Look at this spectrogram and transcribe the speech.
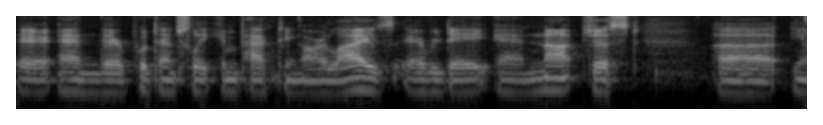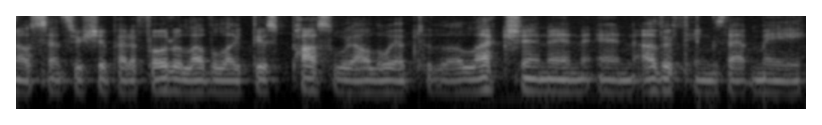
and they're potentially impacting our lives every day, and not just uh, you know censorship at a photo level like this, possibly all the way up to the election and and other things that may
